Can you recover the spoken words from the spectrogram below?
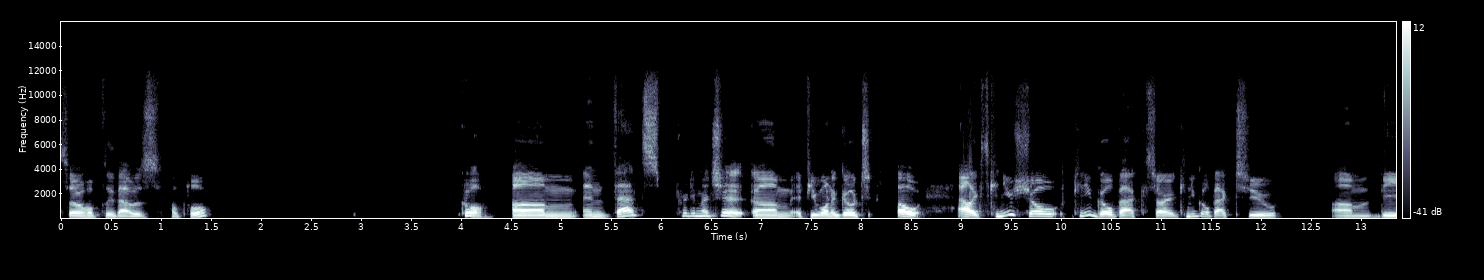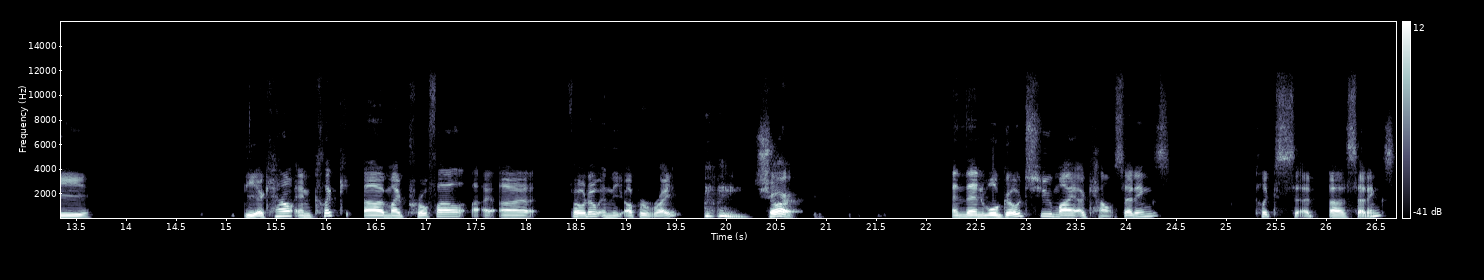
so hopefully that was helpful. Cool. Um, and that's pretty much it. Um, if you want to go to, oh, Alex, can you show, can you go back, sorry, can you go back to um, the, the account and click uh, my profile uh, uh photo in the upper right? sure. And then we'll go to my account settings, click set, uh, settings.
